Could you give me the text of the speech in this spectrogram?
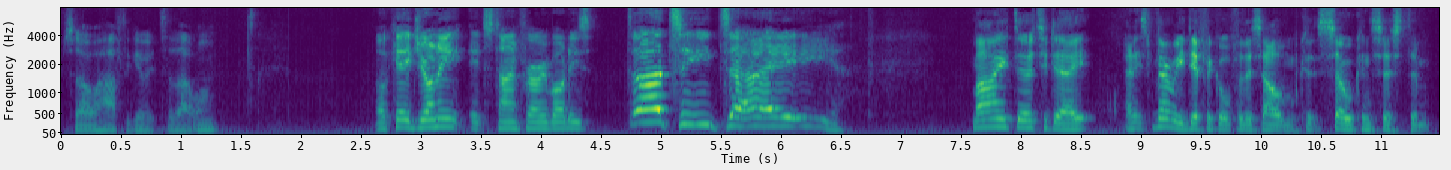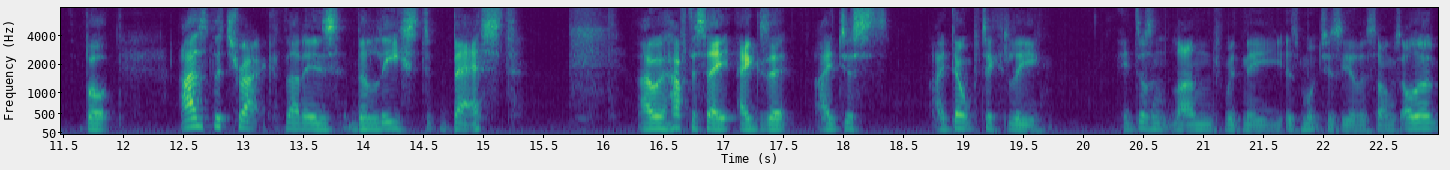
so I have to give it to that one. Okay, Jonny, it's time for everybody's dirty day. My Dirty Day, and it's very difficult for this album because it's so consistent, but as the track that is the least best, I would have to say Exit. I just, I don't particularly, it doesn't land with me as much as the other songs. Although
